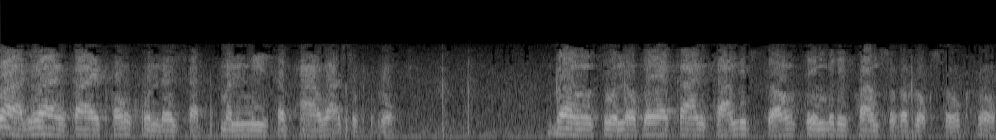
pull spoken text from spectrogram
ว่าร่างกายของคนและสัตว์มันมีสภาวะสกปรกแบ่งส่วนออกไปอาการสามสิบสองเต็มไปด้วยความสกปรกโสโครก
